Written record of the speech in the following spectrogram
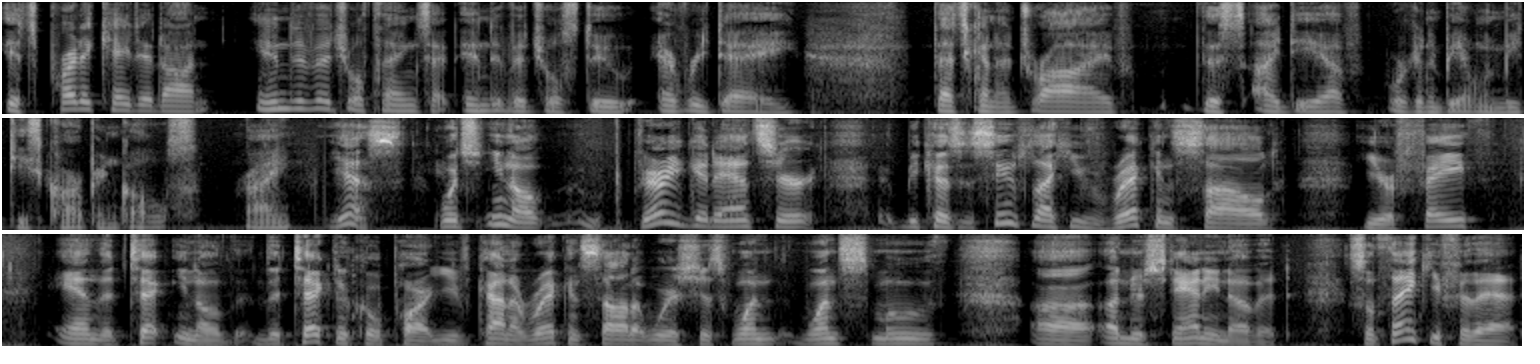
it's predicated on individual things that individuals do every day that's going to drive this idea of we're going to be able to meet these carbon goals right? Yes which you know very good answer because it seems like you've reconciled your faith and the tech, you know, the technical part, you've kind of reconciled it where it's just one one smooth uh, understanding of it. So thank you for that.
